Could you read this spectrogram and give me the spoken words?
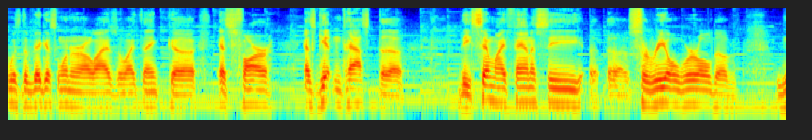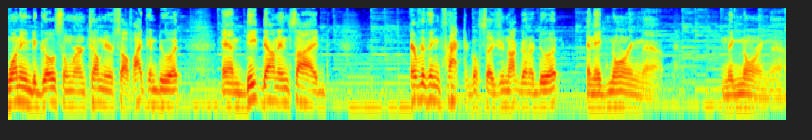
was the biggest one in our lives, though, I think, uh, as far as getting past the, the semi-fantasy, uh, uh, surreal world of wanting to go somewhere and telling yourself, I can do it. And deep down inside, everything practical says you're not going to do it, and ignoring that, and ignoring that.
